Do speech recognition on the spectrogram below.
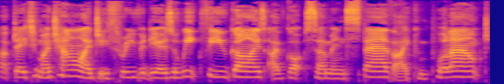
updating my channel. I do three videos a week for you guys. I've got some in spare that I can pull out.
